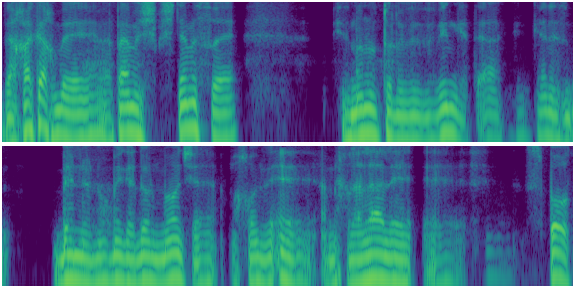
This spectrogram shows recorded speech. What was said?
ואחר כך ב-2012 הזמנו אותו לווינגייט, היה כנס בינלאומי גדול מאוד, שמכון, אה, המכללה לספורט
